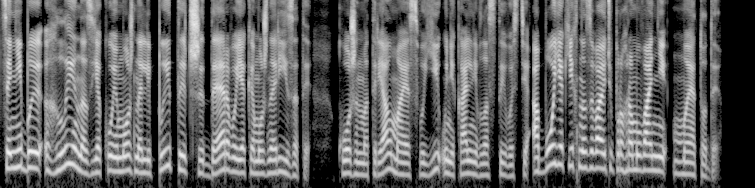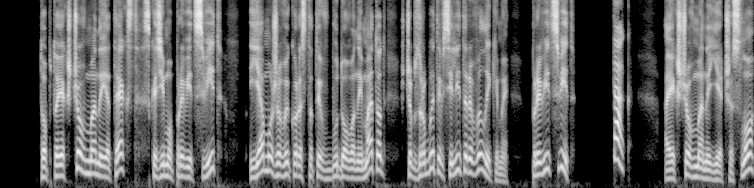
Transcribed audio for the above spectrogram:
Це ніби глина, з якої можна ліпити, чи дерево, яке можна різати. Кожен матеріал має свої унікальні властивості, або, як їх називають у програмуванні, методи. Тобто, якщо в мене є текст, скажімо, «Привіт, світ», я можу використати вбудований метод, щоб зробити всі літери великими «Привіт, світ». Так, А якщо в мене є число,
